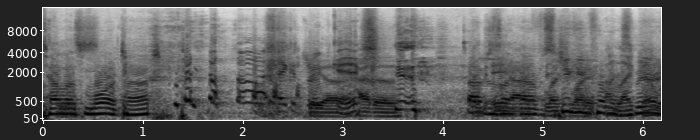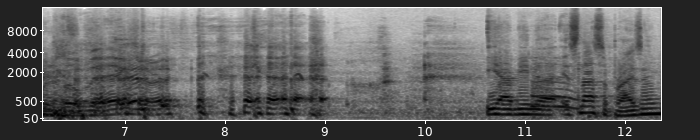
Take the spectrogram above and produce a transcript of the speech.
Tell us more, Todd. Take a They uh, had a Todd an like, I'm speaking fleshlight. from I like that one a experience. little bit. Yeah, I mean, uh, it's not surprising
